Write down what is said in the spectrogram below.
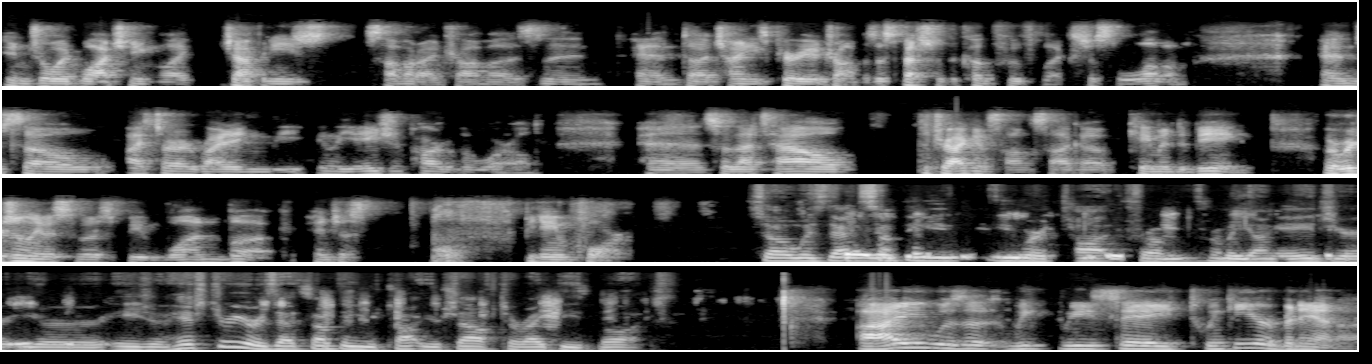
enjoyed watching like Japanese samurai dramas and, and uh, Chinese period dramas, especially the Kung Fu flicks, just love them. And so I started writing the, in the Asian part of the world. And so that's how the Dragon Song Saga came into being. Originally, it was supposed to be one book and just poof, became four. So was that something you, you were taught from from a young age, your your Asian history, or is that something you taught yourself to write these books? I was a we, we say Twinkie or banana.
